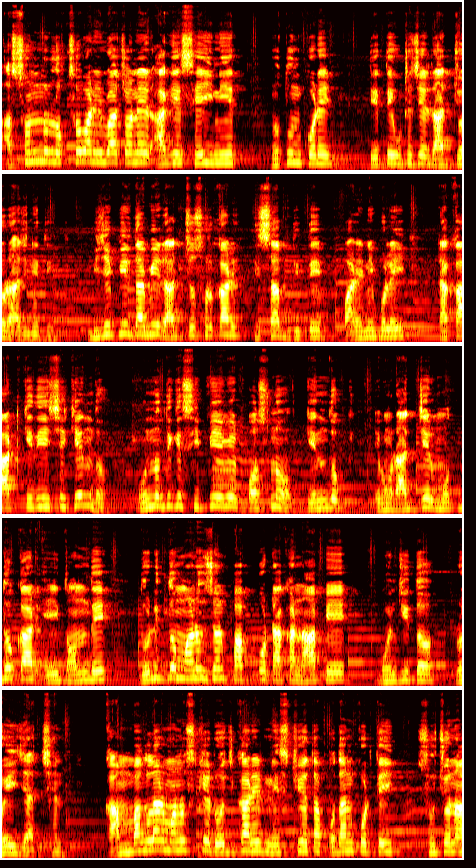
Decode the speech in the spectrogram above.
আসন্ন লোকসভা নির্বাচনের আগে সেই নিয়ে নতুন করে তেতে উঠেছে রাজ্য রাজনীতি। বিজেপির দাবি রাজ্য সরকার হিসাব দিতে পারেনি বলেই টাকা আটকে দিয়েছে কেন্দ্র। অন্যদিকে সিপিএমের প্রশ্ন, কেন্দ্র এবং রাজ্যের মধ্যকার এই দ্বন্দ্বে দরিদ্র মানুষজন প্রাপ্য টাকা না পেয়ে বঞ্চিত রয়েই যাচ্ছেন। গ্রামবাংলার মানুষকে রোজগারের নিশ্চয়তা প্রদান করতেই সূচনা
